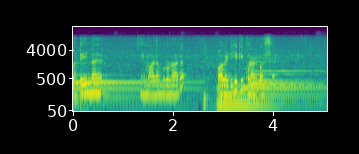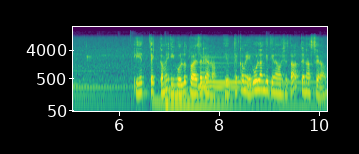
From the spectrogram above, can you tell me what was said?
වටඉන්න අය එහම ආඩම්බරුණාට වැඩිහිටික් වුණට පස්සේ ඒත් එක්කම ඒගොල්ල තොයසට යන ඒත් එක්කම ඒගොලන්ගේ තින අවශ්‍යතාත් වෙනස් වෙනවා.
